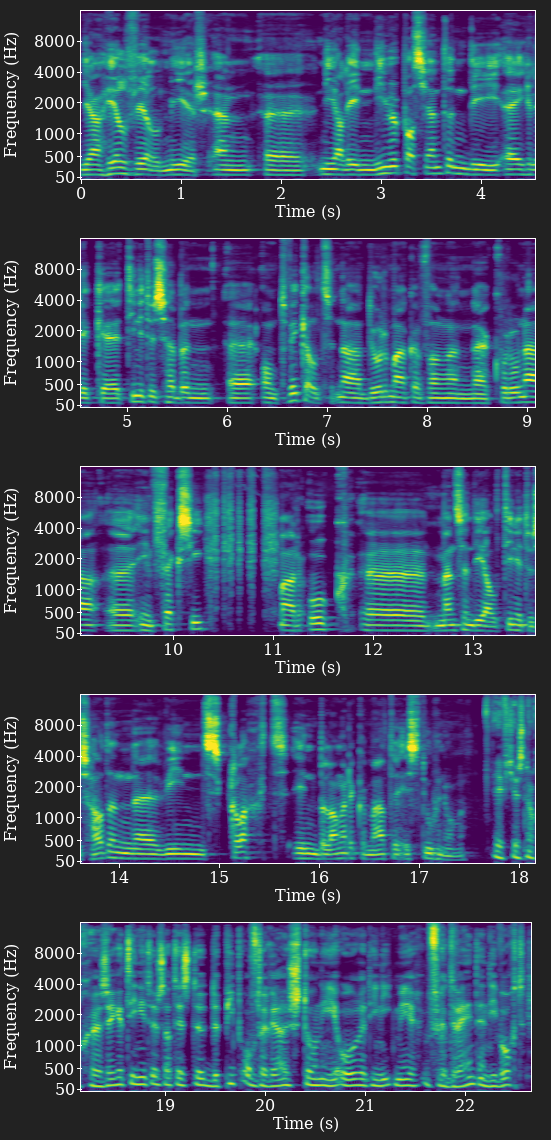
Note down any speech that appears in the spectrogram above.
Ja, heel veel meer. En uh, niet alleen nieuwe patiënten die eigenlijk uh, tinnitus hebben uh, ontwikkeld na het doormaken van een corona-infectie. maar ook mensen die al tinnitus hadden, wiens klacht in belangrijke mate is toegenomen. Even nog zeggen, tinnitus, dat is de, de piep of de ruistoon in je oren die niet meer verdwijnt en die wordt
